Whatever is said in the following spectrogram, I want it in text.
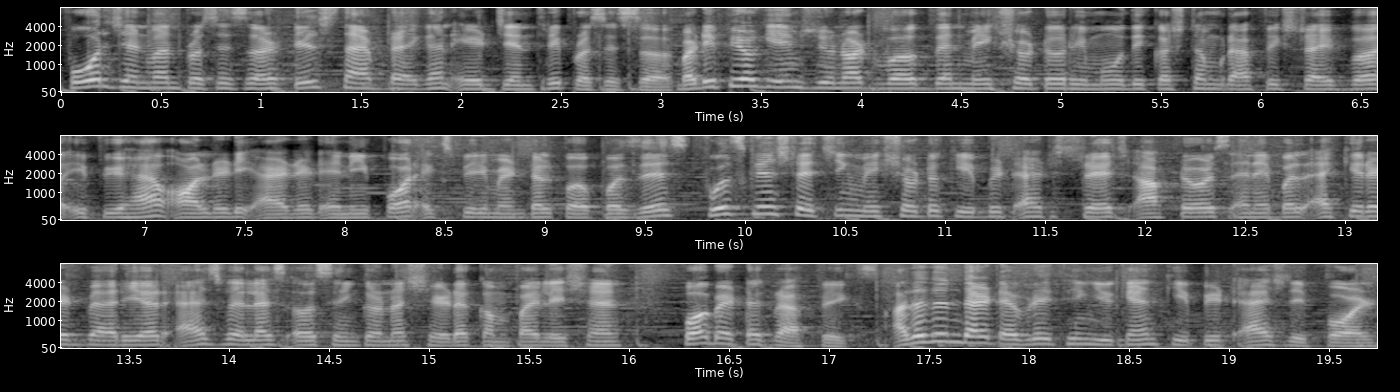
4 Gen 1 processor till Snapdragon 8 Gen 3 processor. But if your games do not work, then make sure to remove the custom graphics driver if you have already added any for experimental purposes. Full screen stretching make sure to keep it at stretch afterwards enable accurate barrier as well as asynchronous shader compilation for better graphics. Other than that everything you can keep it as default.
